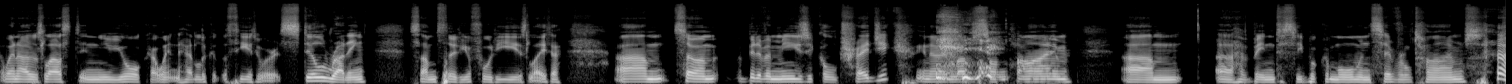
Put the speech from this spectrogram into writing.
When I was last in New York, I went and had a look at the theatre where it's still running some 30 or 40 years later. Um, so I'm a bit of a musical tragic, you know, Love Sondheim. Um, uh, have been to see Book of Mormon several times. yeah.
